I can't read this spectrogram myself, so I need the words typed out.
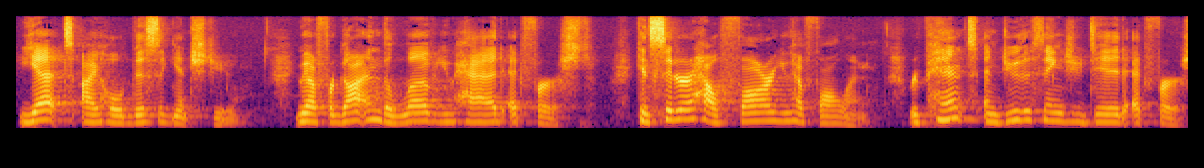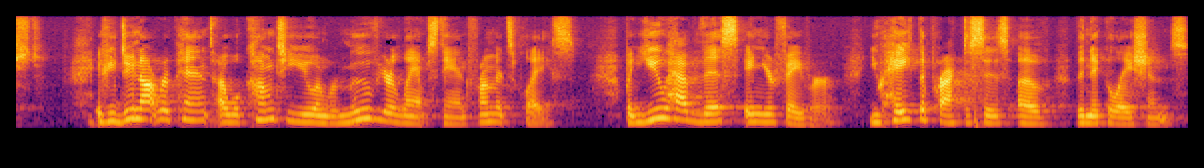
Yet I hold this against you. You have forgotten the love you had at first. Consider how far you have fallen. Repent and do the things you did at first. If you do not repent, I will come to you and remove your lampstand from its place. But you have this in your favor. You hate the practices of the Nicolaitans,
